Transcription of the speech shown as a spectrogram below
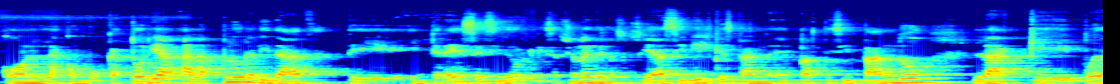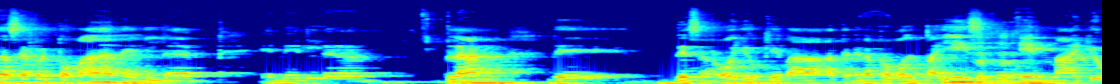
con la convocatoria a la pluralidad de intereses y de organizaciones de la sociedad civil que están eh, participando, la que pueda ser retomada en el, eh, en el eh, plan de desarrollo que va a tener aprobado el país en mayo.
